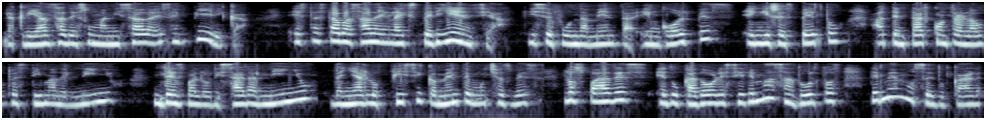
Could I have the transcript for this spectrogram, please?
La crianza deshumanizada es empírica. Esta está basada en la experiencia y se fundamenta en golpes, en irrespeto, atentar contra la autoestima del niño, desvalorizar al niño, dañarlo físicamente muchas veces, los padres, educadores y demás adultos debemos educar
